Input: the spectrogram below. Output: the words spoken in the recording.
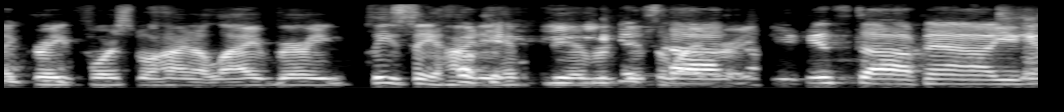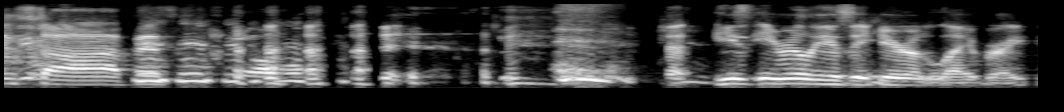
a great force behind a library. Please say hi to him if he you, ever you can gets a stop. library. You can stop now. You can stop. Uh, He's, he really is a hero of the library.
